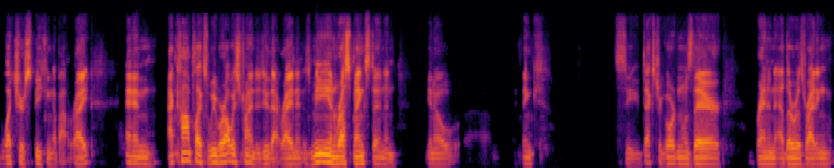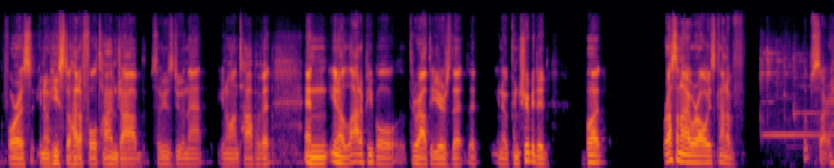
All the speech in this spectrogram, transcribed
what you're speaking about right and at Complex, we were always trying to do that, right? And it was me and Russ Bengtson, and you know, I think, see, Dexter Gordon was there. Brandon Edler was writing for us. You know, he still had a full time job, so he was doing that, you know, on top of it. And you know, a lot of people throughout the years that that you know contributed, but Russ and I were always kind of, oops, sorry.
